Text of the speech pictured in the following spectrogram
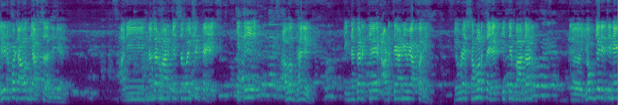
दीडपट आवक जास्त झालेली आहे. आणि नगर मार्केटचं वैशिष्ट्य आहे किती आवक झाली ती नगरचे आडते आणि व्यापारी एवढे समर्थ आहेत की ते बाजार योग्य रीतीने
